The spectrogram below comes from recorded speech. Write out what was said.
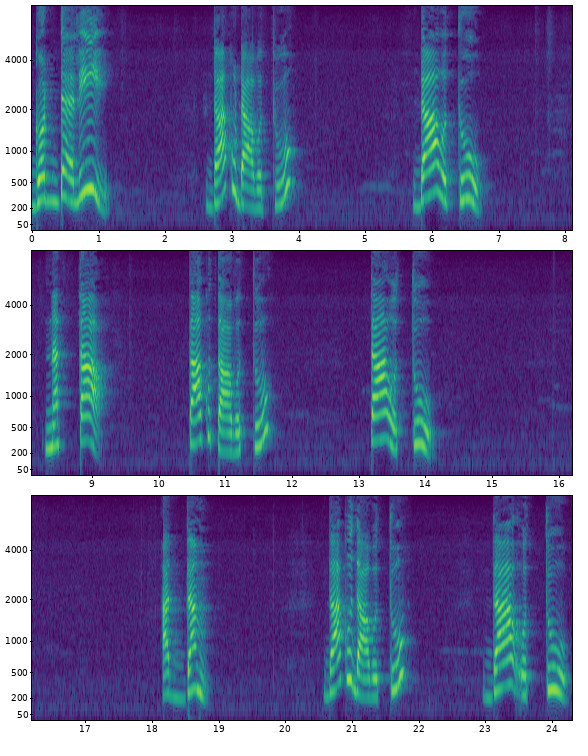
గొడ్డలి డాకు డావొత్తు డావొత్తు. నత్త. తాకు తావొత్తు తావొత్తు. అద్దం. దాకు దావొత్తు దా ఒత్తు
